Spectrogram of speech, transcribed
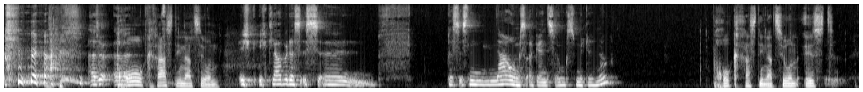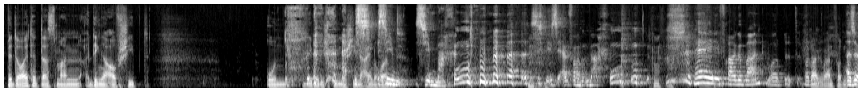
also, äh, Prokrastination. Ich, ich glaube, das ist, äh, das ist ein Nahrungsergänzungsmittel, ne? Prokrastination ist, bedeutet, dass man Dinge aufschiebt und lieber die Spülmaschine einräumt. Sie, Sie machen. Sie, Sie einfach machen. hey, die Frage beantwortet. Oder? Frage beantwortet. Also,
